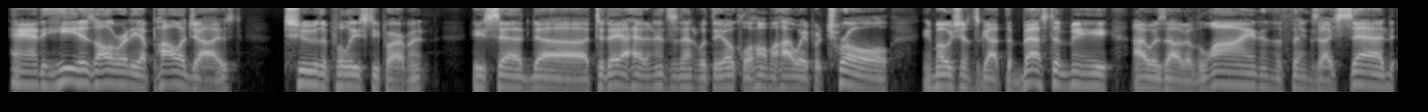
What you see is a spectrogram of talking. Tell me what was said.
and he has already apologized to the police department. He said, uh, Today I had an incident with the Oklahoma Highway Patrol. Emotions got the best of me. I was out of line in the things I said.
